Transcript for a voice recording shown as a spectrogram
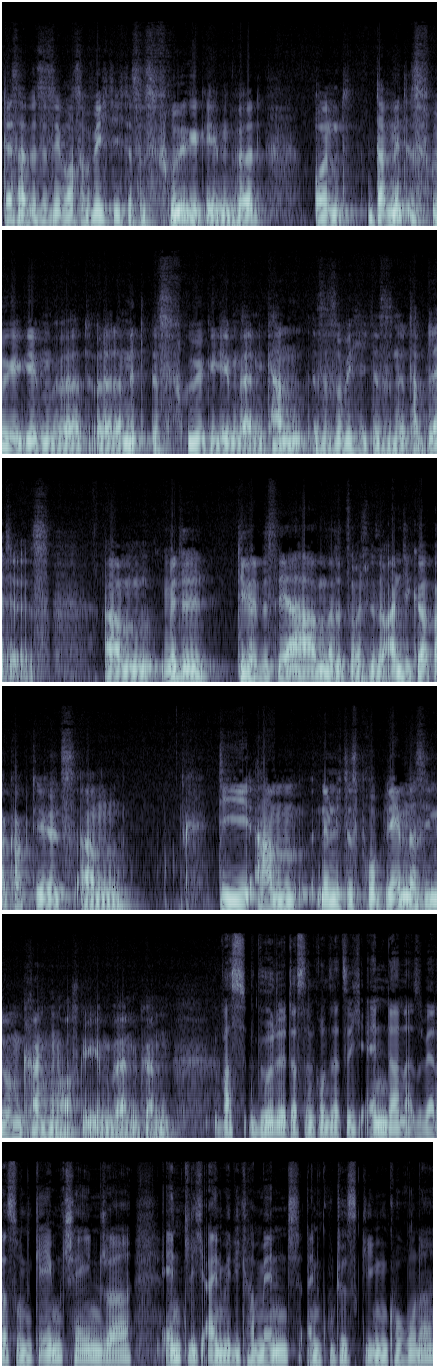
deshalb ist es eben auch so wichtig, dass es früh gegeben wird. Und damit es früh gegeben wird oder damit es früh gegeben werden kann, ist es so wichtig, dass es eine Tablette ist. Ähm, Mittel, die wir bisher haben, also zum Beispiel so Antikörpercocktails, ähm, die haben nämlich das Problem, dass sie nur im Krankenhaus gegeben werden können. Was würde das denn grundsätzlich ändern? Also wäre das so ein Gamechanger? Endlich ein Medikament, ein gutes gegen Corona?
